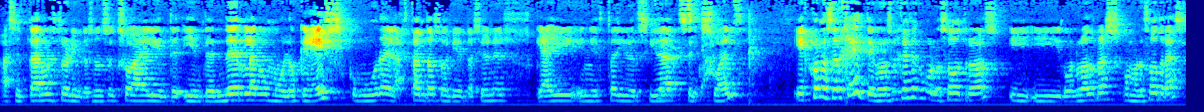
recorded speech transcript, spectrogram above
aceptar nuestra orientación sexual y, ente- y entenderla como lo que es, como una de las tantas orientaciones que hay en esta diversidad sexual, es conocer gente, conocer gente como nosotros y, y como nosotras, como nosotras,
